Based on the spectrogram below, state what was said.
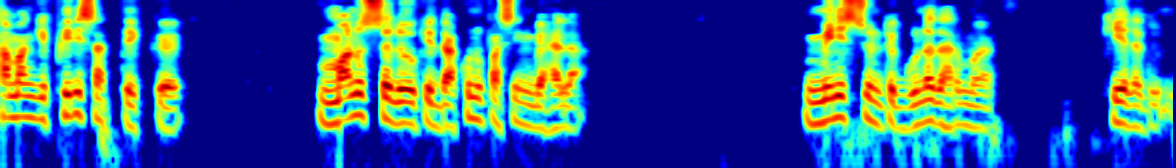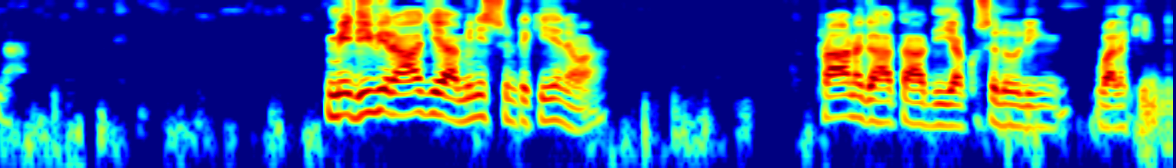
තමන්ගේ පිරිසත් එක්ක මනුස්ස ලෝකෙ දකුණු පසින් බැහැලා මිනිස්සුන්ට ගුණධර්ම කියල දුන්නා. මේ දිව්‍ය රාජයා මිනිස්සුන්ට කියනවා ප්‍රාණගාතාදී අකුසලෝලින් වලකින්ට.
